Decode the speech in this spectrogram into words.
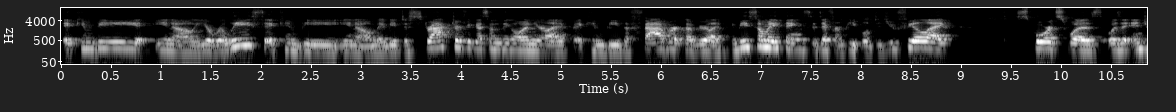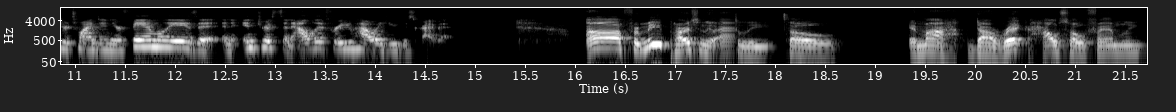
it can be, you know, your release, it can be, you know, maybe a distractor if you got something going on in your life, it can be the fabric of your life. It can be so many things to different people. Did you feel like sports was was it intertwined in your family? Is it an interest, an outlet for you? How would you describe it? Uh for me personally, actually, so in my direct household family,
